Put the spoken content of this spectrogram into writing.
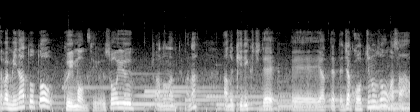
やっぱり港と食い物っていうそういうあのなんていうかなあの切り口で、えー、やってってじゃあこっちのゾーンはさ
